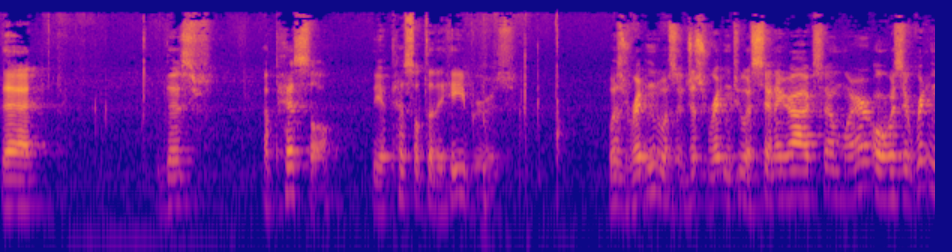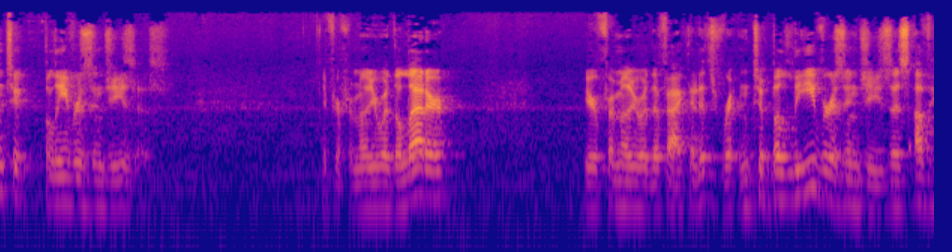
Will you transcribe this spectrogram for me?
that this epistle, the epistle to the Hebrews, was written? Was it just written to a synagogue somewhere? Or was it written to believers in Jesus? If you're familiar with the letter, you're familiar with the fact that it's written to believers in Jesus of,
